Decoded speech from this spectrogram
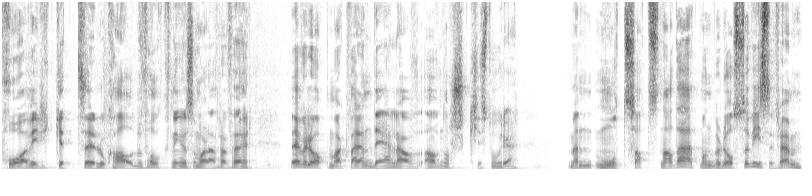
påvirket lokalbefolkningen som var der fra før. Det vil åpenbart være en del av, av norsk historie. Men motsatsen av det er at man burde også vise frem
